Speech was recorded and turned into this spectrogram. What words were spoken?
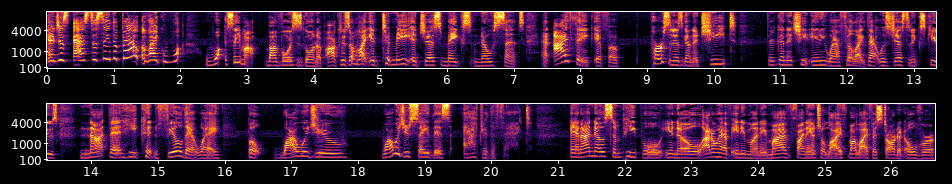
and just asked to see the ballot. Like what? What? See, my my voice is going up octaves. I'm like, it to me, it just makes no sense. And I think if a person is going to cheat they're going to cheat anyway. I feel like that was just an excuse. Not that he couldn't feel that way, but why would you why would you say this after the fact? And I know some people, you know, I don't have any money. My financial life, my life has started over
